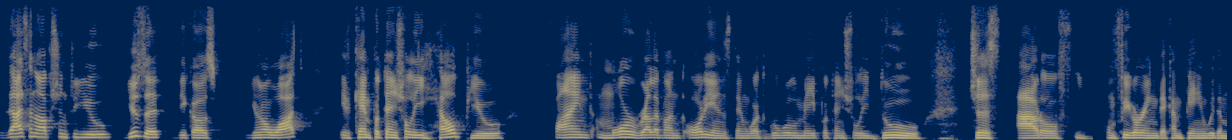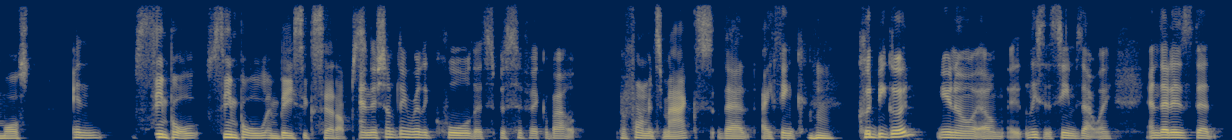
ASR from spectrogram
if that's an option to you, use it because you know what? It can potentially help you find more relevant audience than what Google may potentially do just out of configuring the campaign with the most and simple, simple and basic setups. and there's something really cool that's specific about Performance Max that I think Mhm. could be good, you know, um, at least it seems that way. And that is that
